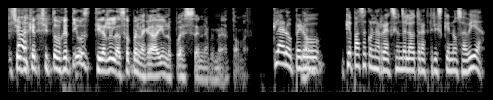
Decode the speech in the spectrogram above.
si, si obje- si tu objetivo es tirarle la sopa en la cara a alguien, lo puedes hacer en la primera toma. Claro, pero ¿qué pasa con la reacción de la otra actriz que no sabía?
